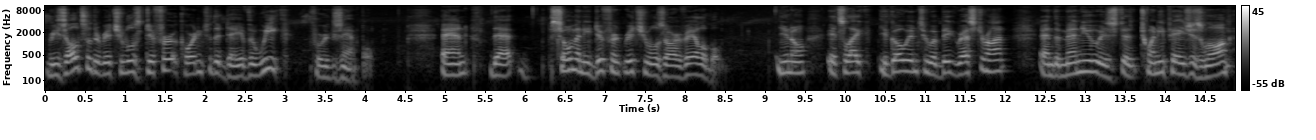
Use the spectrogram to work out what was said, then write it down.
results of the rituals differ according to the day of the week, for example, and that so many different rituals are available. You know, it's like you go into a big restaurant and the menu is 20 pages long.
